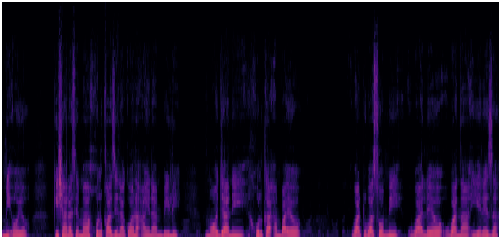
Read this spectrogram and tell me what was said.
mioyo. Kisha anasema hulka zinakuwa na aina mbili. Moja ni hulka ambayo watu wasomi wa leo wanaieleza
